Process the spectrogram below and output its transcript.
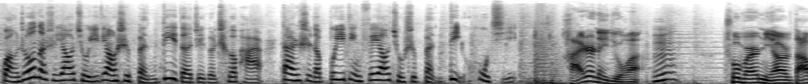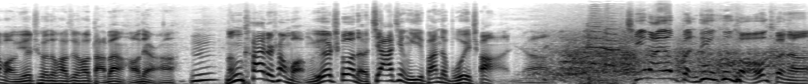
广州呢是要求一定要是本地的这个车牌，但是呢不一定非要求是本地户籍。还是那句话，嗯出门你要是打网约车的话，最好打扮好点啊。嗯，能开得上网约车的，家境一般都不会差，你知道吗？起码有本地户口可能。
